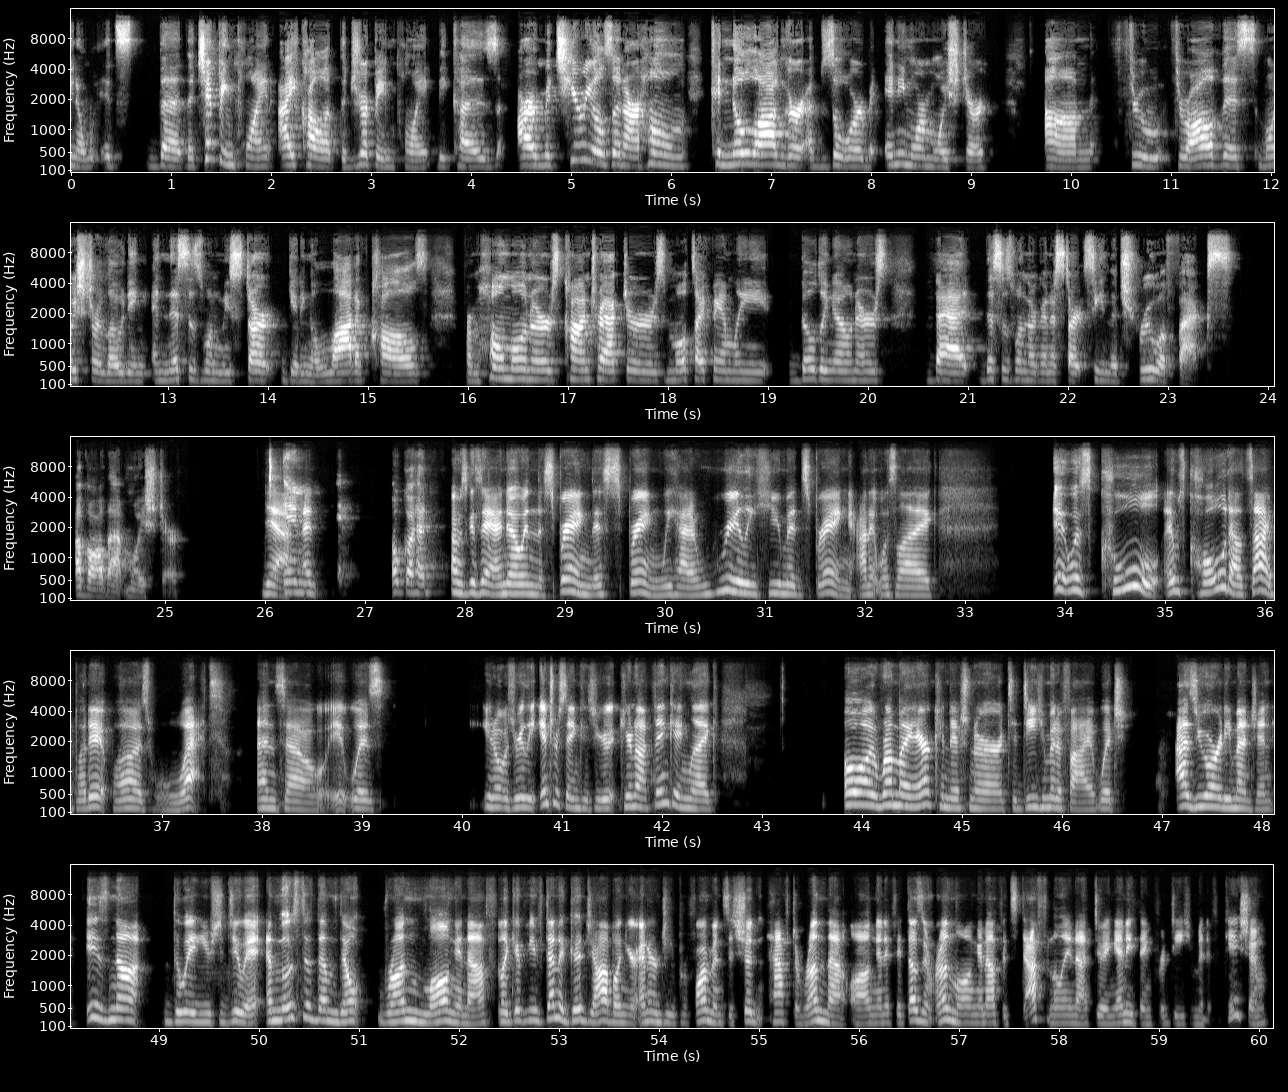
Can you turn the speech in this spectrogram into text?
you know it's the the tipping point i call it the dripping point because our materials in our home can no longer absorb any more moisture um, through through all this moisture loading. And this is when we start getting a lot of calls from homeowners contractors multifamily building owners that this is when they're going to start seeing the true effects of all that moisture. Yeah and, and Oh, go ahead. I was gonna say, I know in the spring, this spring, we had a really humid spring, and it was like, it was cool. It was cold outside, but it was wet, and so it was, you know, it was really interesting because you're you're not thinking like, oh, I run my air conditioner to dehumidify, which, as you already mentioned, is not the way you should do it. And most of them don't run long enough. Like if you've done a good job on your energy performance, it shouldn't have to run that long. And if it doesn't run long enough, it's definitely not doing anything for dehumidification.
